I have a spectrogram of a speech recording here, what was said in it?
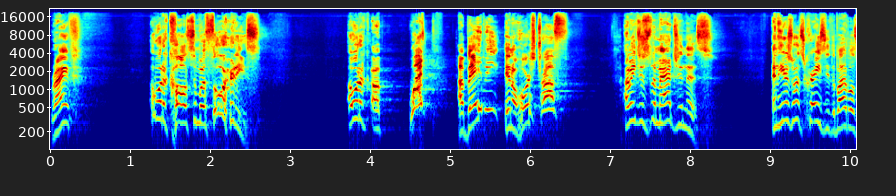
Right? I would have called some authorities. I would have, uh, what? A baby in a horse trough? I mean, just imagine this. And here's what's crazy. The Bible,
